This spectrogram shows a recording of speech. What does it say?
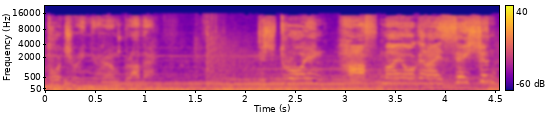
Torturing your own brother. Destroying half my organization.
